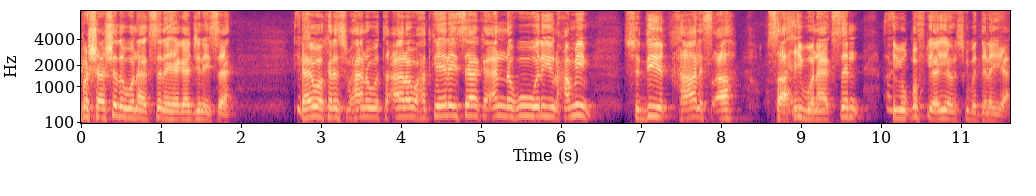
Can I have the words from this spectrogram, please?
bashaashada wanaagsan ay hagaajinaysaa ilaahay waa kale subxaanahu wa tacaala waxaad ka helaysaa kaannahu waliyun xamiim. Sidiiq khaalis ah saaxiib wanaagsan ayuu qofkii ayaa isku bedelayaa.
